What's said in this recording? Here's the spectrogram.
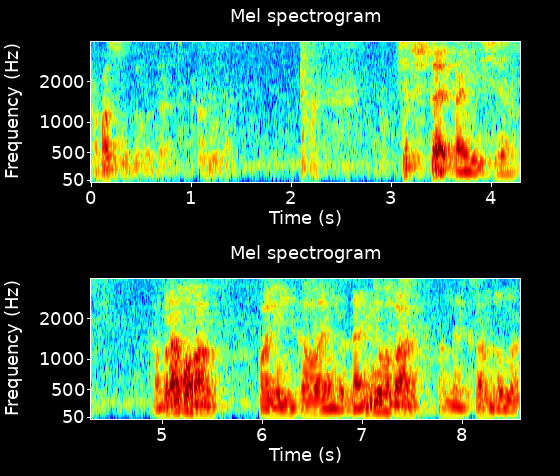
Правосудова, да. 56-я комиссия. Абрамова, Полина Николаевна Данилова, Анна Александровна.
